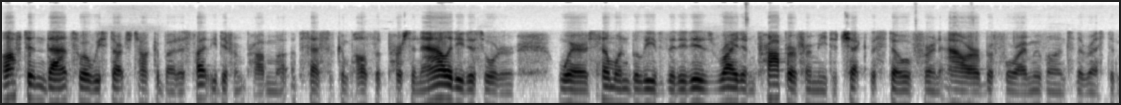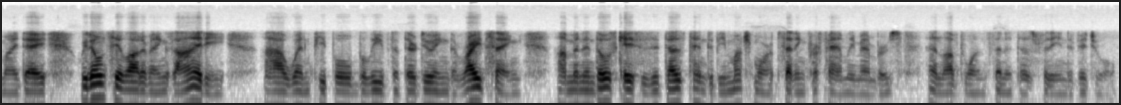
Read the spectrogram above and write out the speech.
often that's where we start to talk about a slightly different problem, obsessive compulsive personality disorder, where someone believes that it is right and proper for me to check the stove for an hour before I move on to the rest of my day. We don't see a lot of anxiety uh, when people believe that they're doing the right thing. Um, and in those cases, it does tend to be much more upsetting for family members and loved ones than it does for the individual.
